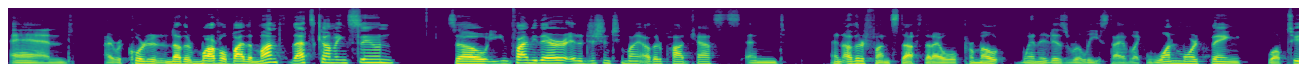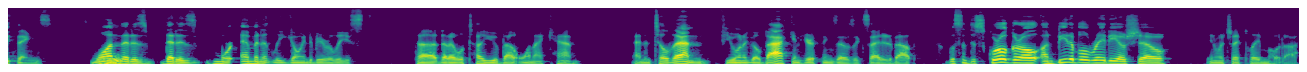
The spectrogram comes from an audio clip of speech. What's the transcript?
And I recorded another Marvel by the month. That's coming soon. So you can find me there in addition to my other podcasts and and other fun stuff that I will promote when it is released. I have like one more thing, well, two things. One Ooh. that is that is more eminently going to be released uh, that I will tell you about when I can. And until then, if you want to go back and hear things I was excited about, listen to Squirrel Girl Unbeatable Radio Show in which I play MODOK.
